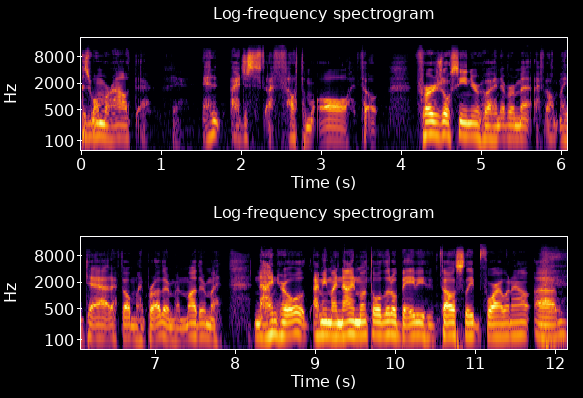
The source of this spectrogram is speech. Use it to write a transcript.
is when we're out there. Yeah. And I just I felt them all. I felt Virgil Senior, who I never met. I felt my dad. I felt my brother, my mother, my nine-year-old. I mean, my nine-month-old little baby who fell asleep before I went out. Um,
